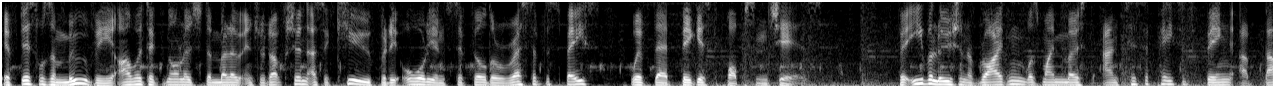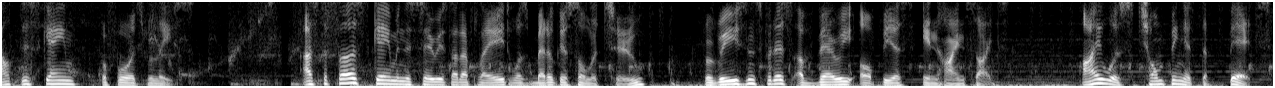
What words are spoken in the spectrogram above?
If this was a movie, I would acknowledge the mellow introduction as a cue for the audience to fill the rest of the space with their biggest pops and cheers. The evolution of Raiden was my most anticipated thing about this game before its release. As the first game in the series that I played was Metal Gear Solid 2, the reasons for this are very obvious in hindsight. I was chomping at the bit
